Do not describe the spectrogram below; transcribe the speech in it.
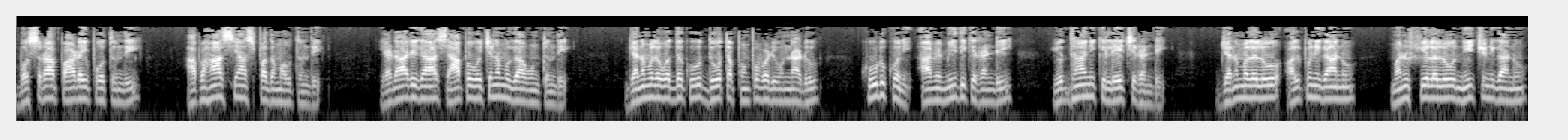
బొస్రా పాడైపోతుంది అపహాస్యాస్పదమవుతుంది. ఎడారిగా శాపవచనముగా ఉంటుంది. జనముల వద్దకు దూత పంపబడి ఉన్నాడు. కూడుకొని ఆమె మీదికి రండి యుద్ధానికి లేచి రండి. జనములలో అల్పునిగాను మనుష్యులలో నీచునిగాను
